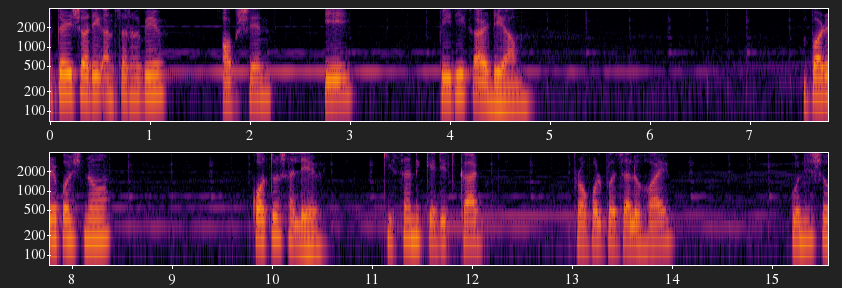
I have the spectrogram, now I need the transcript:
এটাই সঠিক আনসার হবে অপশন এ পেরিকার্ডিয়াম পরের প্রশ্ন, কত সালে কিষাণ ক্রেডিট কার্ড প্রকল্প চালু হয়। উনিশশো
